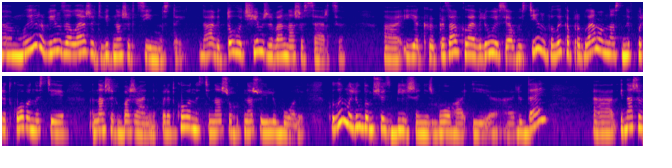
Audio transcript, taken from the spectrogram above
Е, Мир він залежить від наших цінностей, да, від того, чим живе наше серце. І як казав Клайв Льюіс і Августін, велика проблема в нас не впорядкованості наших бажань, не впорядкованості нашого, нашої любові. Коли ми любимо щось більше, ніж Бога і е, людей, е, і наше,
